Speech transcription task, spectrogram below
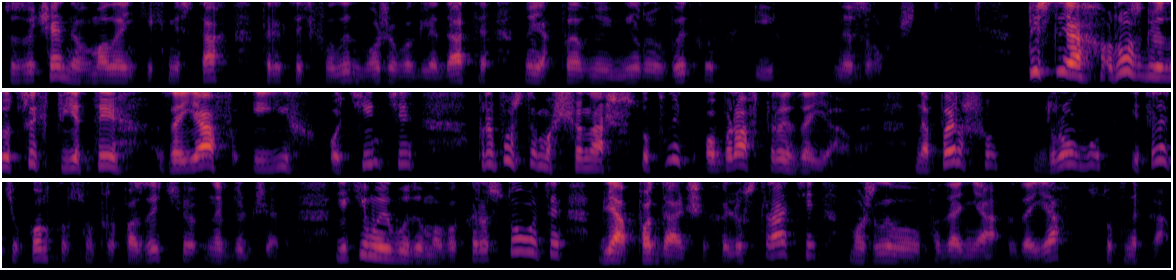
то звичайно в маленьких містах 30 хвилин може виглядати ну як певною мірою виклик і незручність. Після розгляду цих п'яти заяв і їх оцінці, припустимо, що наш вступник обрав три заяви на першу, другу і третю конкурсну пропозицію на бюджет, які ми будемо використовувати для подальших ілюстрацій можливого подання заяв вступниками.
